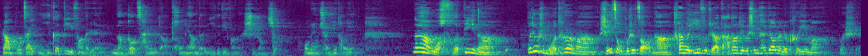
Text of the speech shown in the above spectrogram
让不在一个地方的人能够参与到同样的一个地方的时装秀。我们用全息投影，那我何必呢？不就是模特吗？谁走不是走呢？穿个衣服只要达到这个身材标准就可以吗？不是。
